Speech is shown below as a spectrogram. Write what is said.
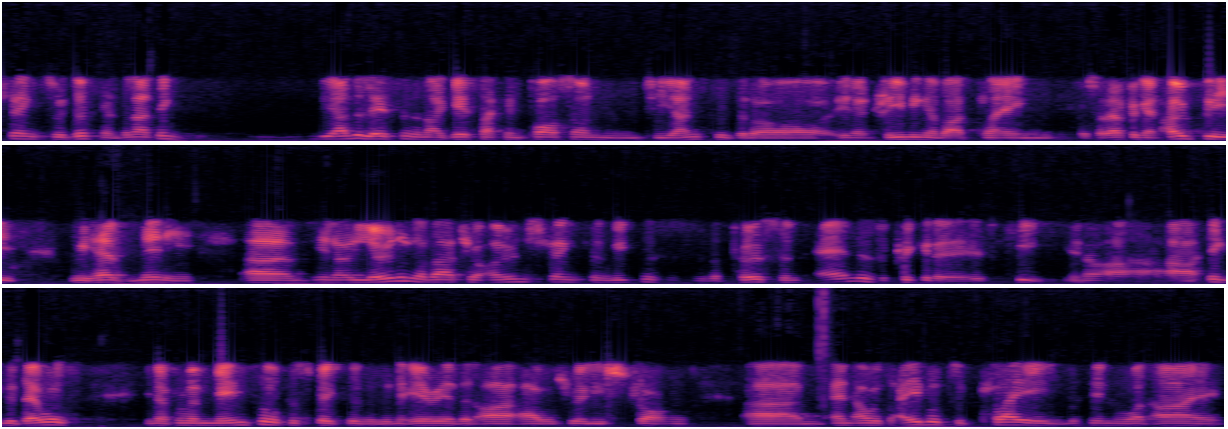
strengths were different, and I think the other lesson that I guess I can pass on to youngsters that are you know dreaming about playing for South Africa, and hopefully we have many. Um, you know, learning about your own strengths and weaknesses as a person and as a cricketer is key. You know, I, I think that that was, you know, from a mental perspective, is an area that I, I was really strong um, and I was able to play within what I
